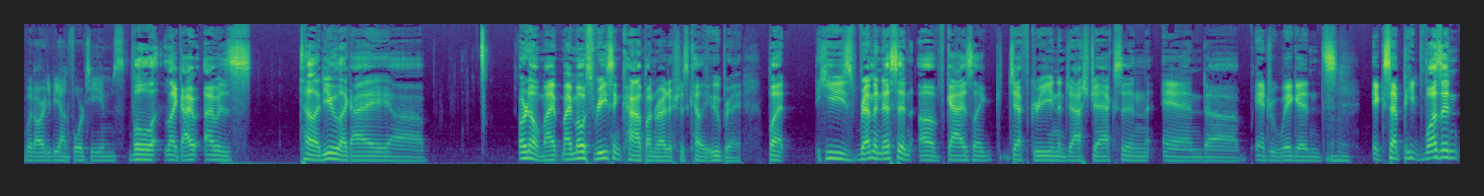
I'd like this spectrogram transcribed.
would already be on four teams. Well, like I, I was telling you, like I, uh, or no, my my most recent comp on Reddish is Kelly Oubre, but he's reminiscent of guys like Jeff Green and Josh Jackson and uh, Andrew Wiggins, except he wasn't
